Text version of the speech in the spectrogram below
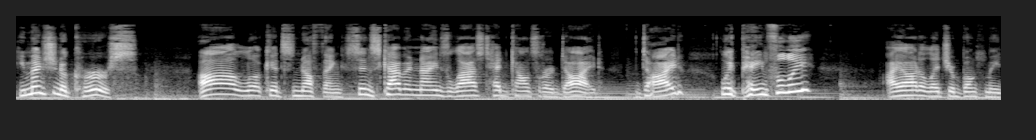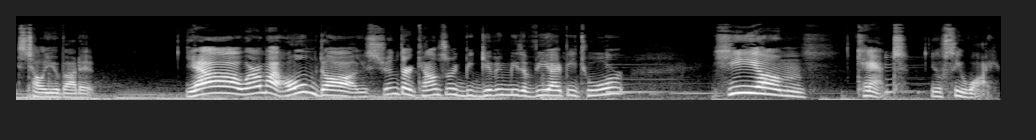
he mentioned a curse. Ah, look, it's nothing. Since Cabin 9's last head counselor died. Died? Like painfully? I ought to let your bunkmates tell you about it. Yeah, where are my home dogs? Shouldn't their counselor be giving me the VIP tour? He, um, can't. You'll see why.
